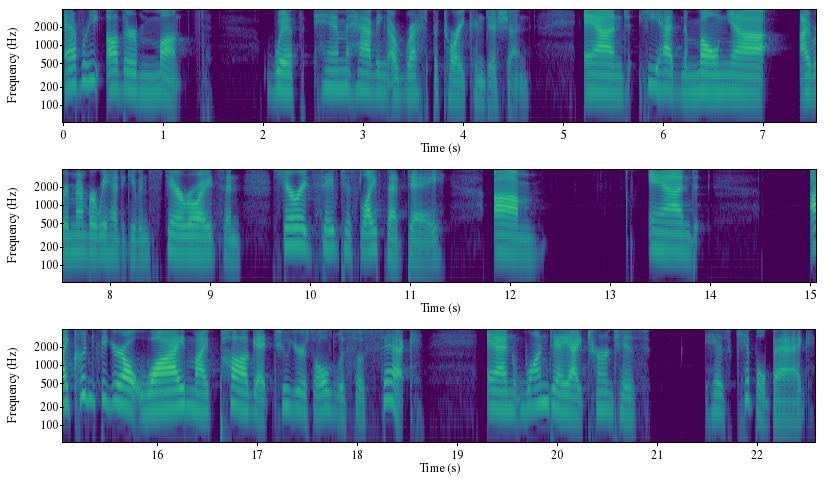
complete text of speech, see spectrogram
every other month with him having a respiratory condition. And he had pneumonia. I remember we had to give him steroids, and steroids saved his life that day. Um, and I couldn't figure out why my pug at two years old was so sick. And one day I turned his his kibble bag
